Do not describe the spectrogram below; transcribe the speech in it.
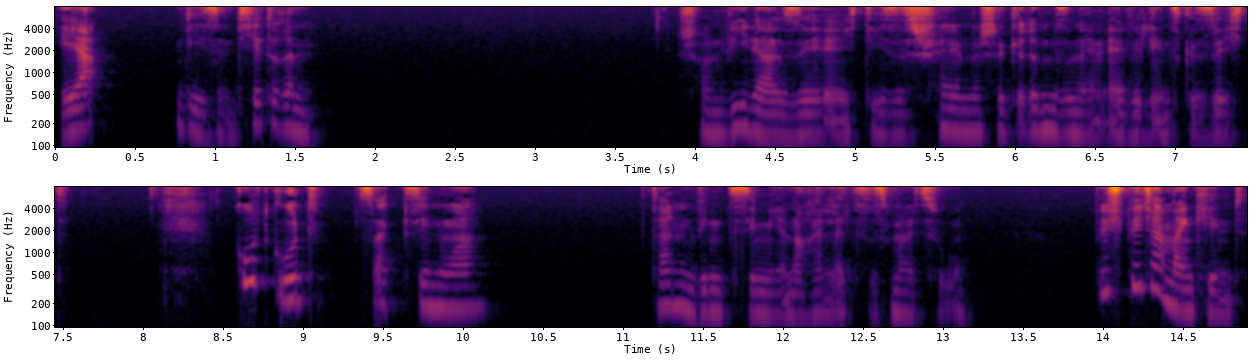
Ja, die sind hier drin. Schon wieder sehe ich dieses schelmische Grinsen in Evelyns Gesicht. Gut, gut, sagt sie nur. Dann winkt sie mir noch ein letztes Mal zu. Bis später, mein Kind.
